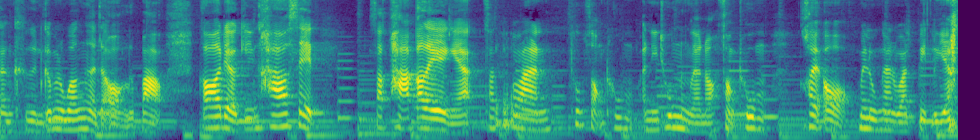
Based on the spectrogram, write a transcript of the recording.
กลางคืน ก็ไม่รู้ว่าเหงื่อจะออกหรือเปล่า ก็เดี๋ยวกินข้าวเสร็จสักพักอะไรอย่างเงี้ยสักประมาณ ทุ่มสองทุ่ม อันนี้ทุ่มหนึ่งแล้วเนาะสองทุ่มค่อยออกไม่รู้งานวัดปิดหรือยัง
